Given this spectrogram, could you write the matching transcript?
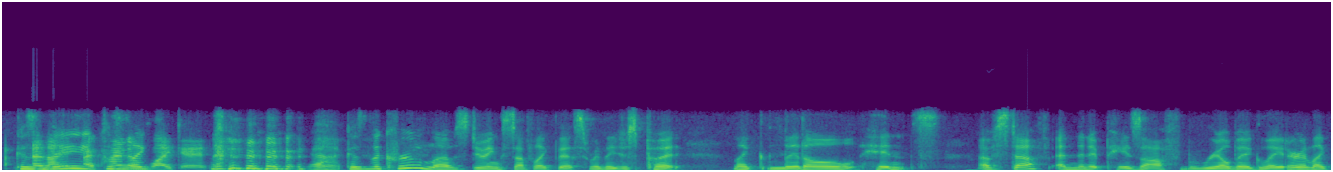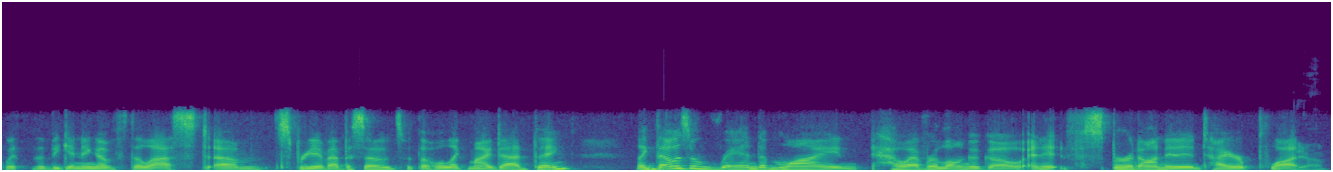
Because and they, I, I 'cause, kind of like it. Yeah, because the crew loves doing stuff like this where they just put like little hints of stuff and then it pays off real big later, like with the beginning of the last um, spree of episodes with the whole like my dad thing. Like that was a random line however long ago and it spurred on an entire plot yeah.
